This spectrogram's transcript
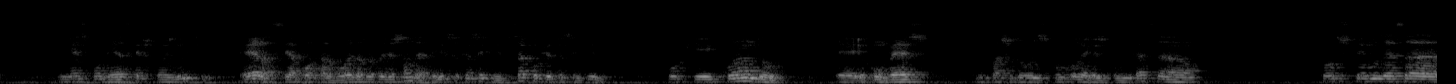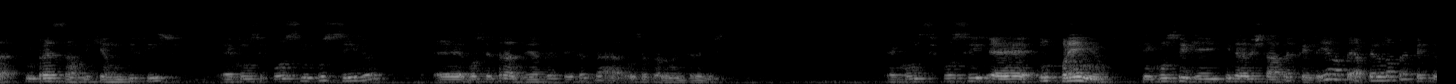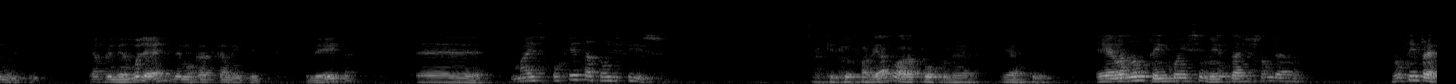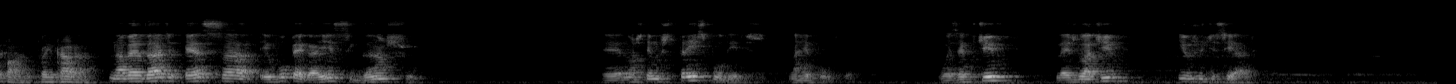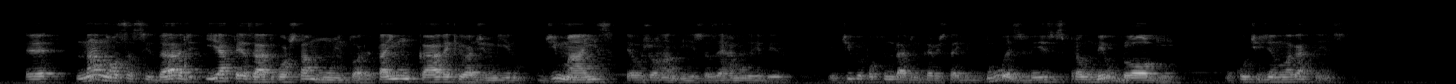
em responder às questões do município. Ela ser a porta-voz da própria gestão dela. Isso eu tenho sentido. Sabe por que eu tenho sentido? Porque quando é, eu converso nos bastidores com colegas de comunicação, todos temos essa impressão de que é muito difícil, é como se fosse impossível é, você trazer a prefeita para o seu programa de entrevista. É como se fosse é, um prêmio quem conseguir entrevistar a prefeita. E é, é apenas uma prefeita do município. É a primeira mulher democraticamente eleita. É, mas por que está tão difícil? Aquilo que eu falei agora há pouco, Neto e Arthur. Ela não tem conhecimento da gestão dela. Não tem preparo para encarar. Na verdade, essa, eu vou pegar esse gancho. É, nós temos três poderes na República: o executivo, legislativo e o judiciário. É, na nossa cidade, e apesar de gostar muito, olha, tá aí um cara que eu admiro demais, é o jornalista Zé Raimundo Ribeiro. Eu tive a oportunidade de entrevistar ele duas vezes para o meu blog, o Cotidiano Lagartense.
